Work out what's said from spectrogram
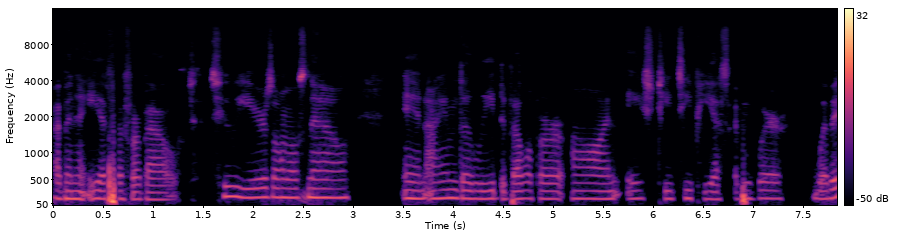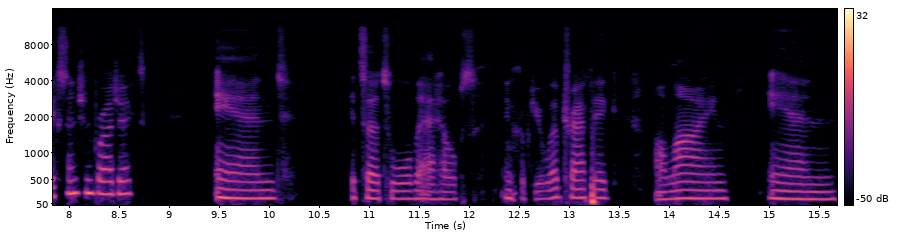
I've been at EFF for about two years almost now, and I am the lead developer on HTTPS Everywhere web extension project. And it's a tool that helps encrypt your web traffic online and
